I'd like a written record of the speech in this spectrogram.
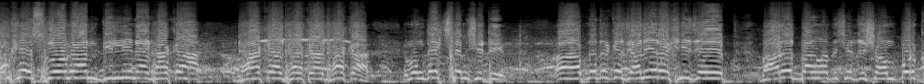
মুখে স্লোগান, দিল্লি না ঢাকা ঢাকা ঢাকা ঢাকা। এবং দেখছেন সেটি। আপনাদেরকে জানিয়ে রাখি যে ভারত বাংলাদেশের যে সম্পর্ক,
